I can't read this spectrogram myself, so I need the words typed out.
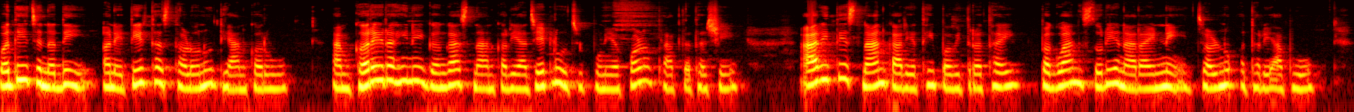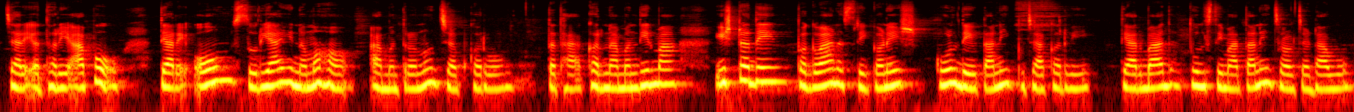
બધી જ નદી અને તીર્થ સ્થળોનું ધ્યાન કરવું. આમ ઘરે રહીને ગંગા સ્નાન કર્યા જેટલું જ પુણ્યફળ પ્રાપ્ત થશે. આ રીતે સ્નાન કાર્યથી પવિત્ર થઈ ભગવાન સૂર્યનારાયણને જળનું અથર્ય આપવું. જ્યારે અથર્ય આપો, ત્યારે ઓમ સૂર્યાય નમઃ આ મંત્રનો જપ કરવો. તથા ઘરના મંદિરમાં ઈષ્ટદેવ, ભગવાન શ્રી ગણેશ કુળદેવતાની પૂજા કરવી. ત્યારબાદ તુલસી માતાને જળ ચઢાવવું.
